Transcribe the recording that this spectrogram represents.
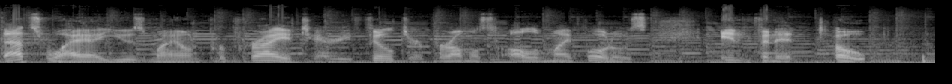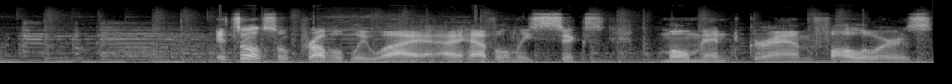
That's why I use my own proprietary filter for almost all of my photos, Infinite Taupe. It's also probably why I have only six Momentgram followers,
